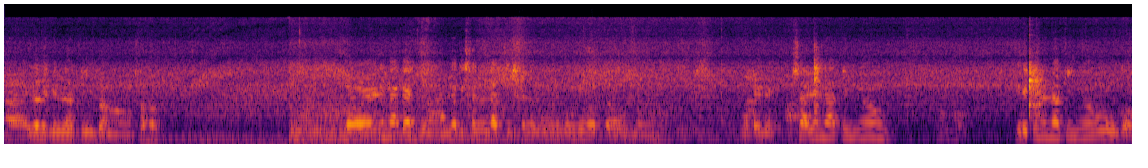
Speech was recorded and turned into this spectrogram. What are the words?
Ah, ilalagay na natin ibang sahog. So, yun nga guys, na, nagisa na natin siya ng 5 minuto na okay na. Natin yung ilagay na natin yung munggo.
